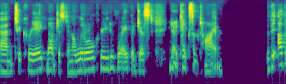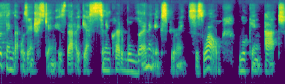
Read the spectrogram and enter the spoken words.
and to create not just in a literal creative way but just you know take some time the other thing that was interesting is that I guess it's an incredible learning experience as well, looking at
